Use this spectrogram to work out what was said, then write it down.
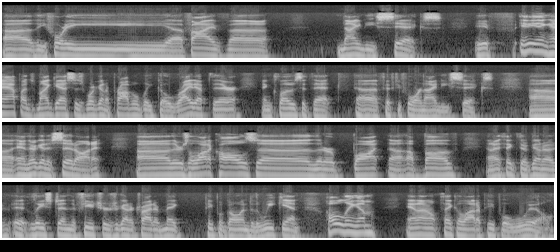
uh, the 45 uh, 96. If anything happens, my guess is we're going to probably go right up there and close at that uh, 54.96. Uh, and they're going to sit on it. Uh, there's a lot of calls uh, that are bought uh, above and I think they're going to, at least in the future, are going to try to make people go into the weekend holding them. And I don't think a lot of people will.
